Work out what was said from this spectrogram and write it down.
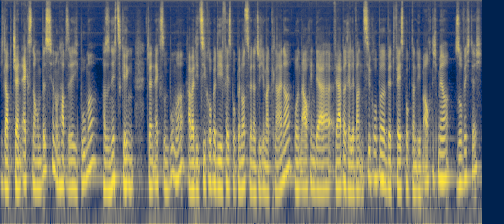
Ich glaube Gen X noch ein bisschen und hauptsächlich Boomer, also nichts gegen Gen X und Boomer, aber die Zielgruppe die Facebook benutzt, wird natürlich immer kleiner. Und auch in der werberelevanten Zielgruppe wird Facebook dann eben auch nicht mehr so wichtig.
